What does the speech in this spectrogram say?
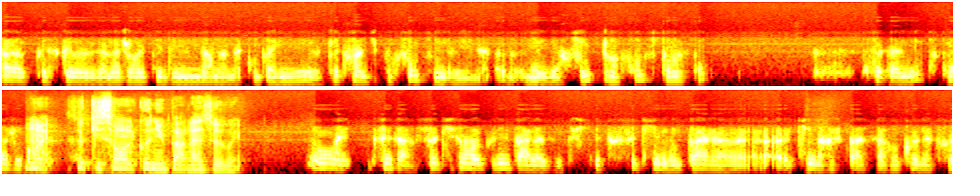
Euh, parce que la majorité des mineurs non accompagnés, 90% sont des, des, garçons en France pour l'instant. Cette année, en tout cas, je crois. Ouais, ceux qui sont reconnus par l'ASE, oui. Oui, c'est ça. Ceux qui sont reconnus par l'ASE, puisqu'il y a tous ceux qui n'ont pas, la... qui n'arrivent pas à se reconnaître.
